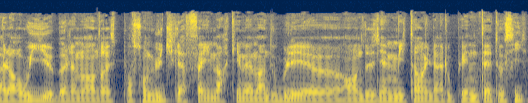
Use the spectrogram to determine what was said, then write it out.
alors oui, Benjamin Andrés pour son but, il a failli marquer même un doublé euh, en deuxième mi-temps, il a loupé une tête aussi.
